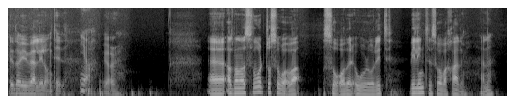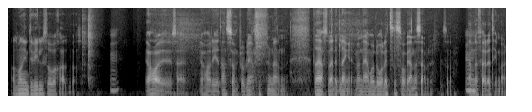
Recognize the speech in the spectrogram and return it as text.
Det tar ju väldigt lång tid Ja, att göra det. Eh, att man har svårt att sova, sover oroligt, vill inte sova själv. Eller att man inte vill sova själv. Alltså. Jag har ju så här, jag har redan sömnproblem. Men det har jag haft väldigt länge. Men när jag mår dåligt så sover jag ännu sämre. Så Mm. ännu färre timmar.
